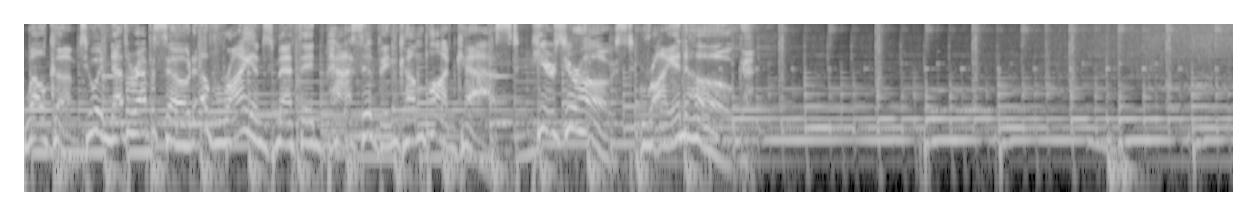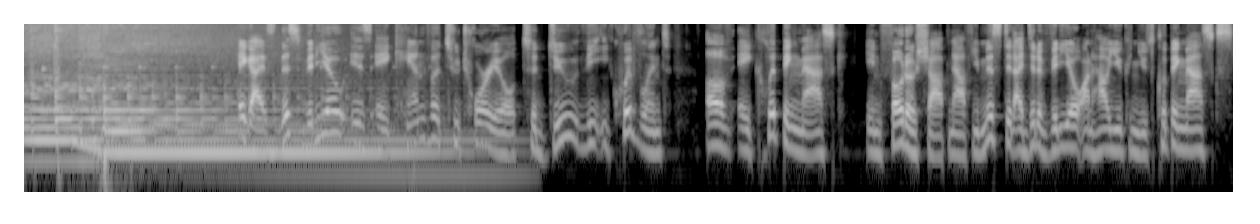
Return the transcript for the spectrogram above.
Welcome to another episode of Ryan's Method Passive Income Podcast. Here's your host, Ryan Hogue. Hey guys, this video is a Canva tutorial to do the equivalent of a clipping mask in Photoshop. Now, if you missed it, I did a video on how you can use clipping masks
